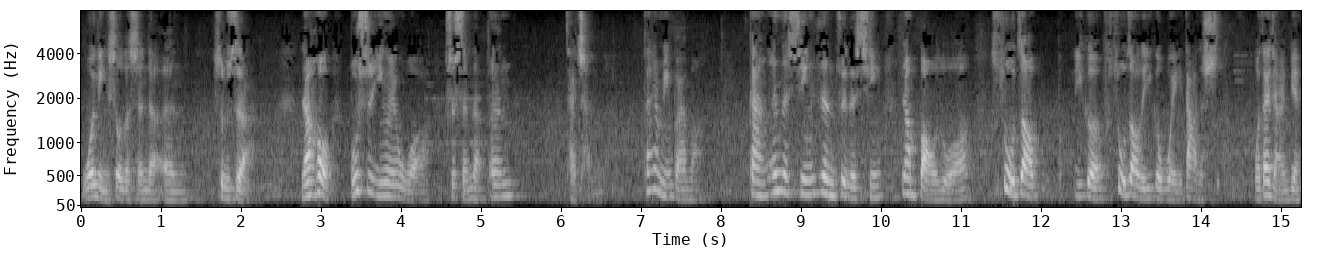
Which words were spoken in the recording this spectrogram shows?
我领受了神的恩，是不是？然后不是因为我是神的恩才成的，大家明白吗？感恩的心、认罪的心，让保罗塑造一个塑造了一个伟大的使徒。我再讲一遍，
